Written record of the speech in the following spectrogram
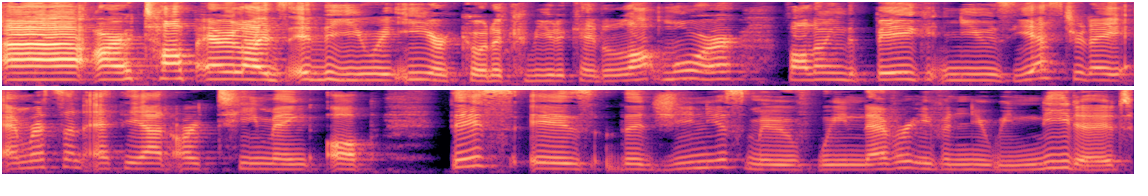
uh, our top airlines in the UAE are going to communicate a lot more following the big news yesterday. Emirates and Etihad are teaming up. This is the genius move we never even knew we needed.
